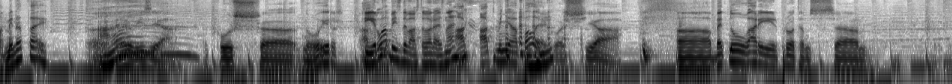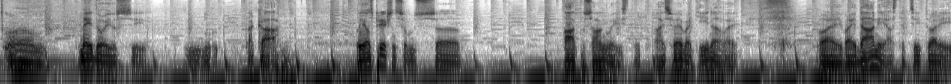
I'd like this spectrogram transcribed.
Aminatai uh. Eirovīzijā, kurš uh, nu, ir. Ir labi izdevās toreiz, ne? At, atmiņā paliekošs, jā. Uh, bet nu, arī ir, protams, uh, um, veidojusi nu, liels priekšnesums uh, ārpus Anglijas, ASV vai Ķīnā. Vai, Vai, vai Dānijā, starp citu, arī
